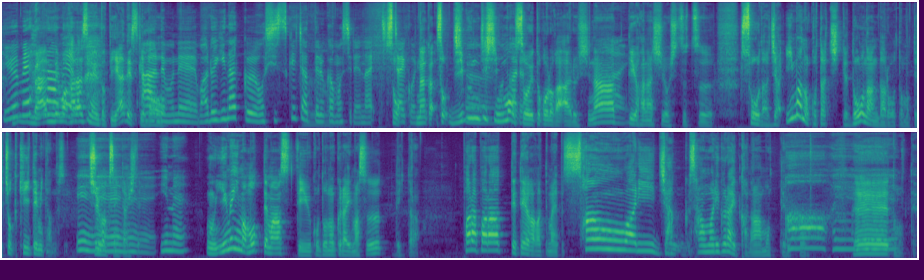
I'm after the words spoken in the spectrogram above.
夢ハラね。何でもハラスメントって嫌ですけど。でもね悪気なく押し付けちゃってるかもしれない、ちっちゃい子に。なんかそう自分自身もそういうところがあるしなっていう話をしつつ、そうだ。じゃあ今の子たちってどうなんだろうと思ってちょっと聞いてみたんです、ええ中学生に対して。夢。うん、夢今持ってますっていう子どのくらいいますって言ったらパラパラって手が上がってもやっぱ3割弱、3割ぐらいかな持ってる子。へへええと思って。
